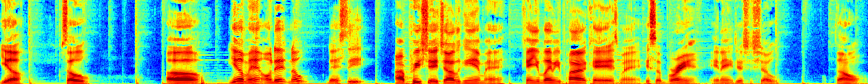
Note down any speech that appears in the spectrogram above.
Yeah. So uh yeah, man, on that note, that's it. I appreciate y'all again, man. Can you blame me podcast, man? It's a brand. It ain't just a show. Gone.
